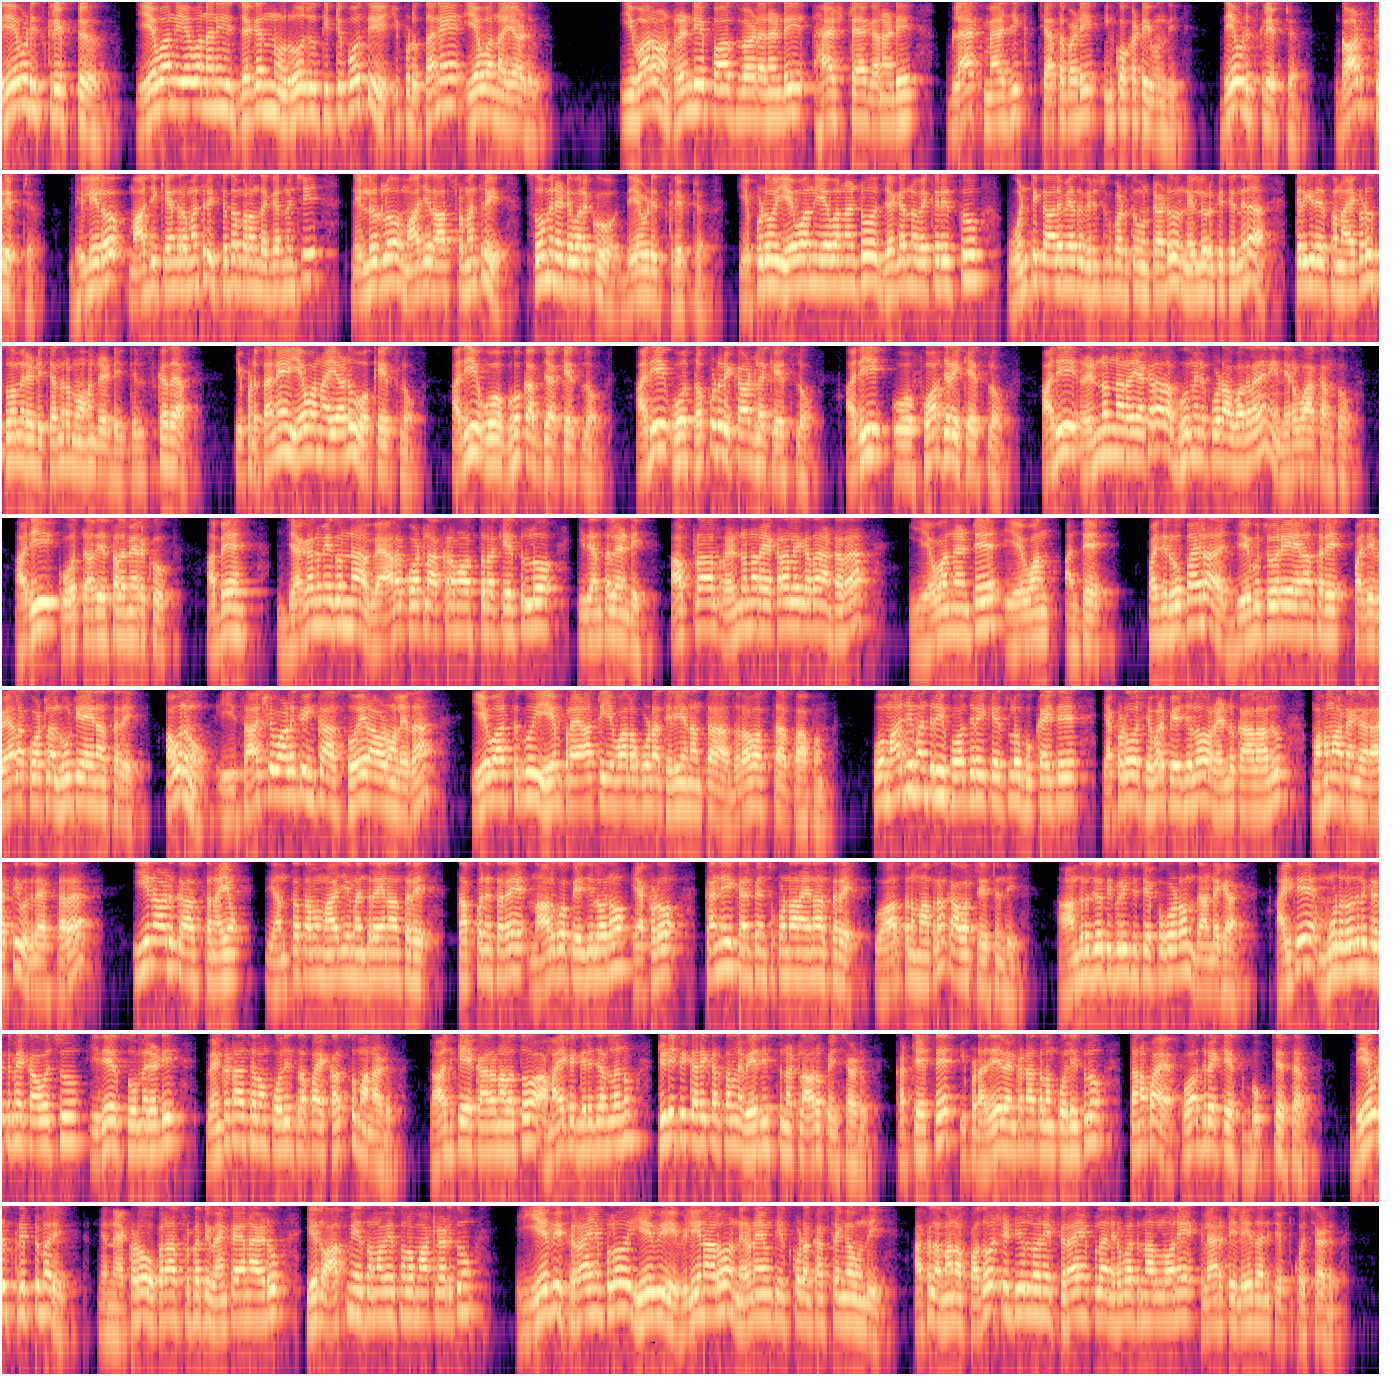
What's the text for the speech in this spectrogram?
దేవుడి script A one A one అని జగన్ను రోజు తిట్టిపోసి ఇప్పుడు తనే ఏ వన్ అయ్యాడు. ఈ వారం ట్రెండీ పాస్వర్డ్ అనండి హ్యాష్ ట్యాగ్ అనండి బ్లాక్ మ్యాజిక్ చేతబడి ఇంకొకటి ఉంది. దేవుడి స్క్రిప్ట్ గాడ్ స్క్రిప్ట్. ఢిల్లీలో మాజీ కేంద్ర మంత్రి చిదంబరం దగ్గర నుంచి నెల్లూరులో మాజీ రాష్ట్ర మంత్రి సోమిరెడ్డి వరకు దేవుడి స్క్రిప్ట్. ఎప్పుడూ ఏ వన్ ఏ వన్ అంటూ జగన్ను వెక్కిరిస్తూ ఒంటి కాలు మీద విరుచుకుపడుతూ ఉంటాడు నెల్లూరుకి చెందిన తెలుగుదేశం నాయకుడు సోమిరెడ్డి చంద్రమోహన్ రెడ్డి. తెలుసు కదా? ఇప్పుడు తనే ఏ వన్ అయ్యాడు ఓ కేసులో? అది ఓ భూ కబ్జా కేసులో. అది ఓ తప్పుడు రికార్డుల కేసులో. అది ఓ ఫోర్జరీ కేసులో. అది రెండున్నర ఎకరాల భూమిని కూడా వదలని నిర్వాకంతో. అది కోర్టు ఆదేశాల మేరకు. అబే జగన్ మీద ఉన్న వేల కోట్ల అక్రమాస్తుల కేసుల్లో ఇది ఎంతలేండి ఆఫ్టర్ ఆల్ రెండున్నర ఎకరాలే కదా అంటారా? ఏ వన్ అంటే ఏ వన్ అంతే. పది రూపాయల జేబు చోరీ అయినా సరే పదివేల కోట్ల లూటీ అయినా సరే. అవును ఈ సాక్షి వాళ్ళకు ఇంకా సోయి రావడం లేదా? ఏ వార్తకు ఏం ప్రయారిటీ ఇవ్వాలో కూడా తెలియనంత దురవస్థ పాపం. ఓ మాజీ మంత్రి ఫోర్జరీ కేసులో బుక్ అయితే ఎక్కడో చివరి పేజీలో రెండు కాలాలు మొహమాటంగా రాసి వదిలేస్తారా? ఈనాడు కాస్త నయం. ఎంత తమ మాజీ మంత్రి అయినా సరే తప్పనిసరే నాలుగో పేజీలోనో ఎక్కడో కనీ కనిపించకుండానైనా సరే వార్తను మాత్రం కవర్ చేసింది. ఆంధ్రజ్యోతి గురించి చెప్పుకోవడం దండగా. అయితే మూడు రోజుల క్రితమే కావచ్చు ఇదే సోమిరెడ్డి వెంకటాచలం పోలీసులపై కస్సుమన్నాడు రాజకీయ కారణాలతో అమాయక గిరిజనులను టీడీపీ కార్యకర్తలను వేధిస్తున్నట్లు ఆరోపించాడు. కట్ చేస్తే ఇప్పుడు అదే వెంకటాచలం పోలీసులు తనపై ఫోర్జరీ కేసు బుక్ చేశారు. దేవుడి స్క్రిప్ట్ మరి. నిన్న ఎక్కడో ఉపరాష్ట్రపతి వెంకయ్యనాయుడు ఏదో ఆత్మీయ సమావేశంలో మాట్లాడుతూ ఏవి ఫిరాయింపులో ఏవి విలీనాలో నిర్ణయం తీసుకోవడం కష్టంగా ఉంది. అసలు మన పదో షెడ్యూల్లోని ఫిరాయింపుల నిర్వచనాల్లోనే క్లారిటీ లేదని చెప్పుకొచ్చాడు.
